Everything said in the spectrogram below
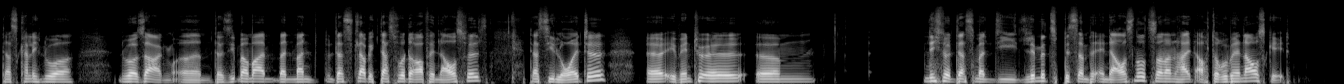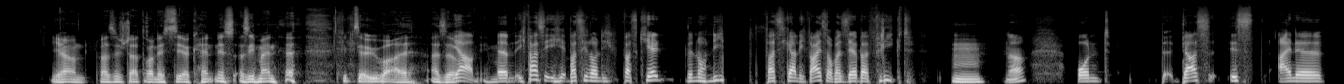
Das kann ich nur, nur sagen. Ähm, da sieht man mal, man, man, das ist, glaube ich, das, wo du darauf hinaus willst, dass die Leute äh, eventuell ähm, nicht nur, dass man die Limits bis am Ende ausnutzt, sondern halt auch darüber hinausgeht. Ja, und was ist daran ist die Erkenntnis? Also ich meine, gibt es ja überall. Also ja, ich, mein, ähm, ich weiß nicht, was ich noch nicht, was Kiel noch nicht, was ich gar nicht weiß, ob er selber fliegt. Mhm. Ne? Und das ist eine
